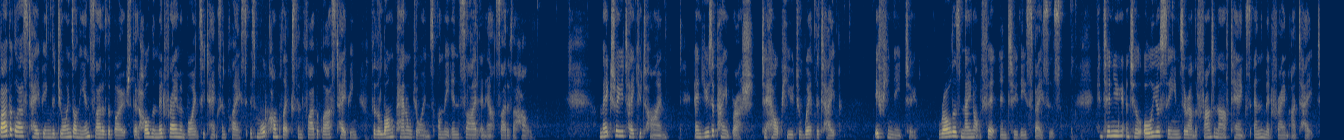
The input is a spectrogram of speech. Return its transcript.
Fiberglass taping the joins on the inside of the boat that hold the midframe and buoyancy tanks in place is more complex than fiberglass taping for the long panel joins on the inside and outside of the hull. Make sure you take your time and use a paintbrush to help you to wet the tape if you need to. Rollers may not fit into these spaces. Continue until all your seams around the front and aft tanks and the midframe are taped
